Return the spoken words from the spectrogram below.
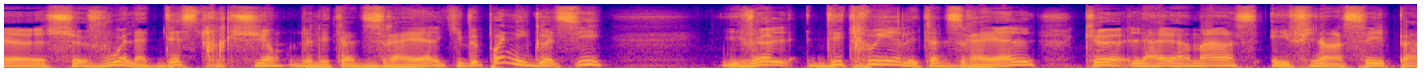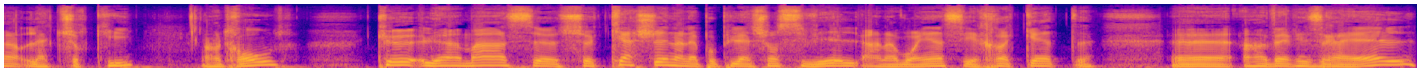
euh, se voue à la destruction de l'État d'Israël, qui veut pas négocier. Ils veulent détruire l'État d'Israël, que la Hamas est financé par la Turquie, entre autres, que le Hamas euh, se cachait dans la population civile en envoyant ses roquettes euh, envers Israël,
